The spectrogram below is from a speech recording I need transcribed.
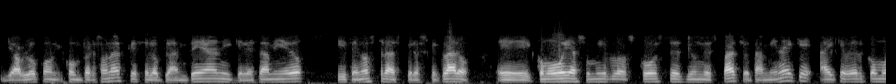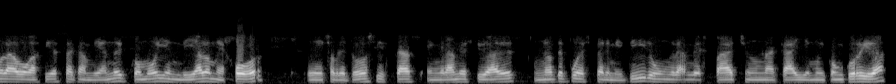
yo hablo con, con, personas que se lo plantean y que les da miedo y dicen, ostras, pero es que claro, eh, ¿cómo voy a asumir los costes de un despacho? También hay que, hay que ver cómo la abogacía está cambiando y cómo hoy en día lo mejor eh, sobre todo si estás en grandes ciudades, no te puedes permitir un gran despacho en una calle muy concurrida,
